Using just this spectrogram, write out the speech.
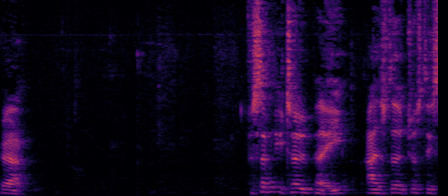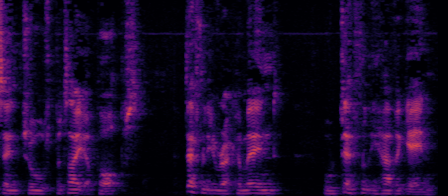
Yeah. For 72p, Asda Just Essentials Potato Pops, definitely recommend, will definitely have again.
